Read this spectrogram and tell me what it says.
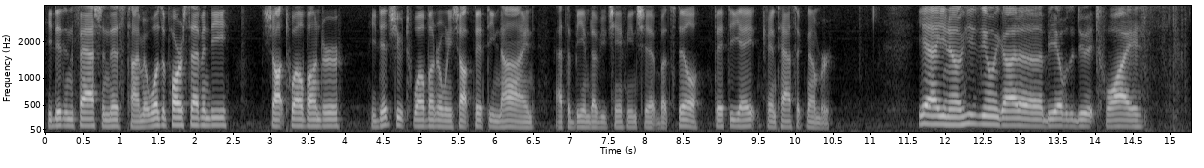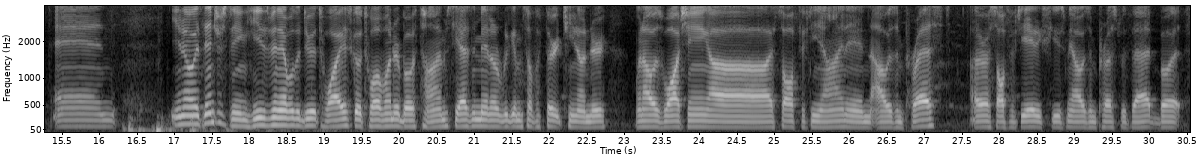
He did it in fashion this time. It was a par 70, shot 12 under. He did shoot 12 under when he shot 59 at the BMW Championship, but still, 58, fantastic number. Yeah, you know, he's the only guy to be able to do it twice. And, you know, it's interesting. He's been able to do it twice, go 12 under both times. He hasn't been able to give himself a 13 under. When I was watching, uh, I saw 59 and I was impressed. Or I saw 58, excuse me. I was impressed with that. But,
